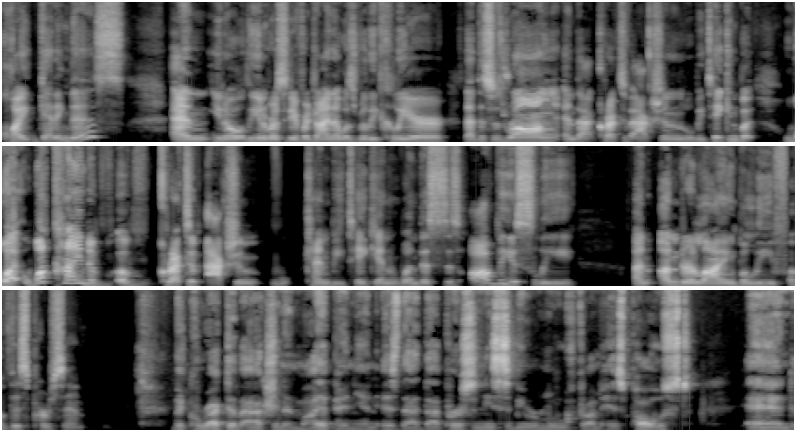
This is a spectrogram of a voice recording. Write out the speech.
quite getting this and you know the university of regina was really clear that this is wrong and that corrective action will be taken but what what kind of, of corrective action can be taken when this is obviously an underlying belief of this person. The corrective action in my opinion is that that person needs to be removed from his post. And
